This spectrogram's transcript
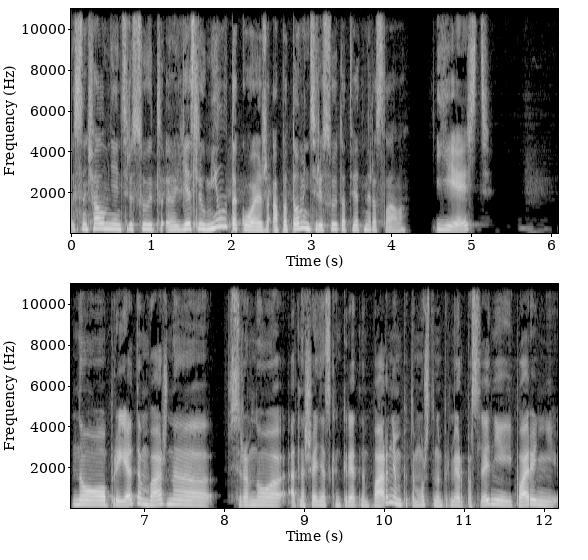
Сначала меня интересует, э, есть ли у Милы такое же, а потом интересует ответ Мирослава. Есть. Но при этом важно все равно отношения с конкретным парнем, потому что, например, последний парень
